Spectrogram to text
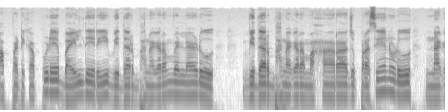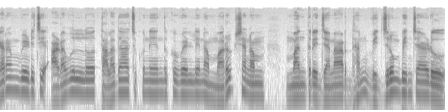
అప్పటికప్పుడే బయలుదేరి విదర్భ నగరం వెళ్ళాడు. విదర్భనగర మహారాజు ప్రసేనుడు నగరం విడిచి అడవుల్లో తలదాచుకునేందుకు వెళ్ళిన మరుక్షణం మంత్రి జనార్దన్ విజృంభించాడు.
